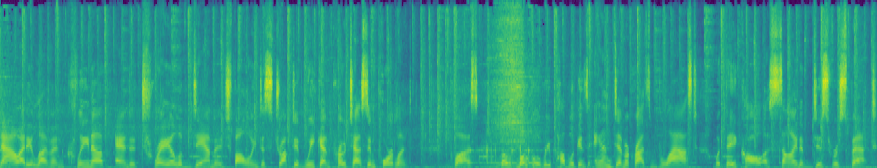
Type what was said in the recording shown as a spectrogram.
Now at 11, cleanup and a trail of damage following destructive weekend protests in Portland. Plus, both local Republicans and Democrats blast what they call a sign of disrespect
